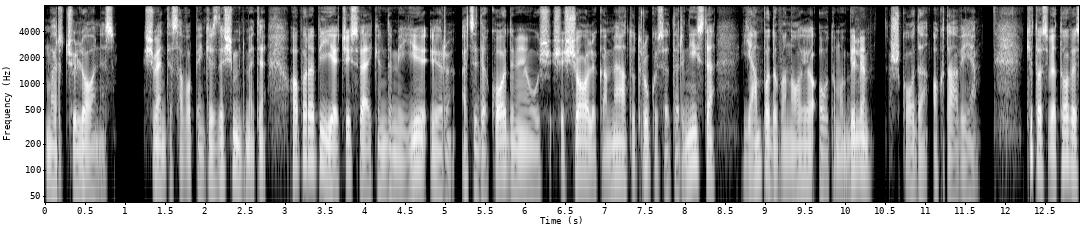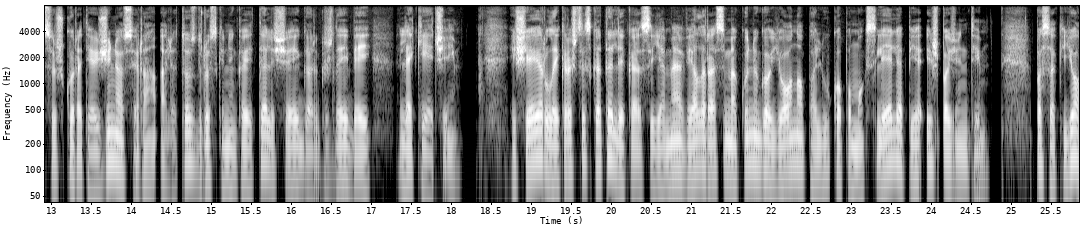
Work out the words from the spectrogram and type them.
Marčiulionis. Šventė savo 50-metį, o parapiečiai sveikindami jį ir atsidėkodami už 16 metų trukusią tarnystę jam padovanojo automobilį Škoda Oktavija. Kitos vietovės, iš kur atėjo žinios, yra Alitus, druskininkai, telšiai, gargždai bei lekiečiai. Išėjo ir laikraštis katalikas, jame vėl rasime kunigo Jono Paliuko pamokslėlį apie išpažintį. Pasak jo,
